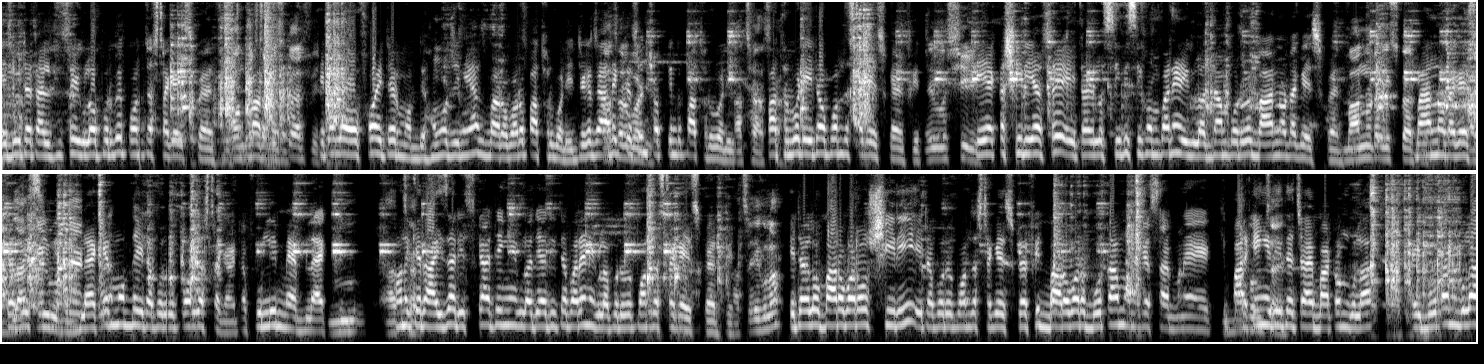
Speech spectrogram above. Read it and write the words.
এই দুইটা টাইলস আছে এগুলো পড়বে পঞ্চাশ টাকা স্কোয়ার ফিট। এটা হলো অফ হোয়াইট এর মধ্যে হোমোজিনিয়াস বারো বারো পাথর বডি। যেটা যা দেখতেছেন সব কিন্তু পাথর বডি। আচ্ছা, আচ্ছা। পাথর বডি এটাও পঞ্চাশ টাকা স্কোয়ার ফিট এই একটা সিঁড়ি আছে এটা হলো সিবিসি কোম্পানি এগুলোর দাম পড়বে বাহান্ন টাকা স্কোয়ার বান্ন টাকা স্কোয়ার বাহান্ন টাকা স্কোয়ার ফিট ব্ল্যাক এর মধ্যে এটা পড়বে পঞ্চাশ টাকা এটা ফুললি ম্যাট ব্ল্যাক আচ্ছা। অনেকে রাইজার স্কার্টিং এগুলো দিয়ে দিতে পারেন এগুলো পড়বে পঞ্চাশ টাকা স্কোয়ার ফিট আচ্ছা এগুলো? এটা হলো বারো বারো সিঁড়ি এটা পড়বে পঞ্চাশ টাকা স্কোয়ার ফিট বারো বারো বোতাম অনেকে মানে পার্কিং এ দিতে চায় বাটনগুলা এই বোতামগুলা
